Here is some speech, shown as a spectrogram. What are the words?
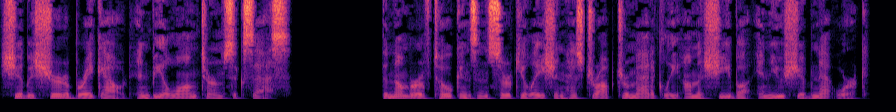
SHIB is sure to break out and be a long-term success. The number of tokens in circulation has dropped dramatically on the Shiba and USHIB network,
